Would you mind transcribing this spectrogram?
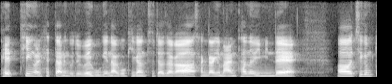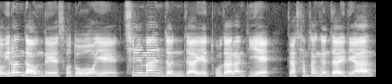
베팅을 했다는 거죠. 외국인하고 기관 투자자가 상당히 많다는 의미인데 어, 지금 또 이런 가운데서도 예, 7만 전자에 도달한 뒤에 자, 삼성전자에 대한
